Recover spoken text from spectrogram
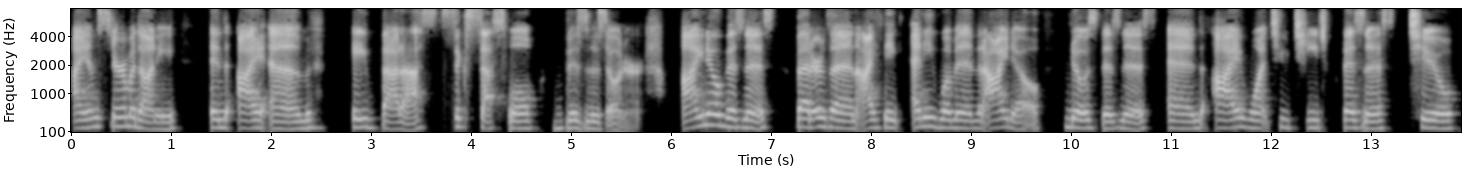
I am Suneera Madani and I am a badass, successful business owner. I know business better than I think any woman that I know knows business. And I want to teach business to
